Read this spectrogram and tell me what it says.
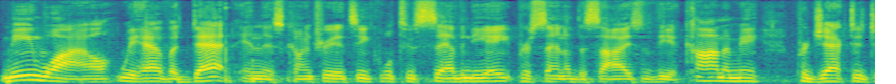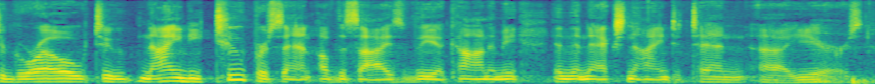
Meanwhile, we have a debt in this country. It's equal to 78% of the size of the economy, projected to grow to 92% of the size of the economy in the next 9 to 10 uh, years.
